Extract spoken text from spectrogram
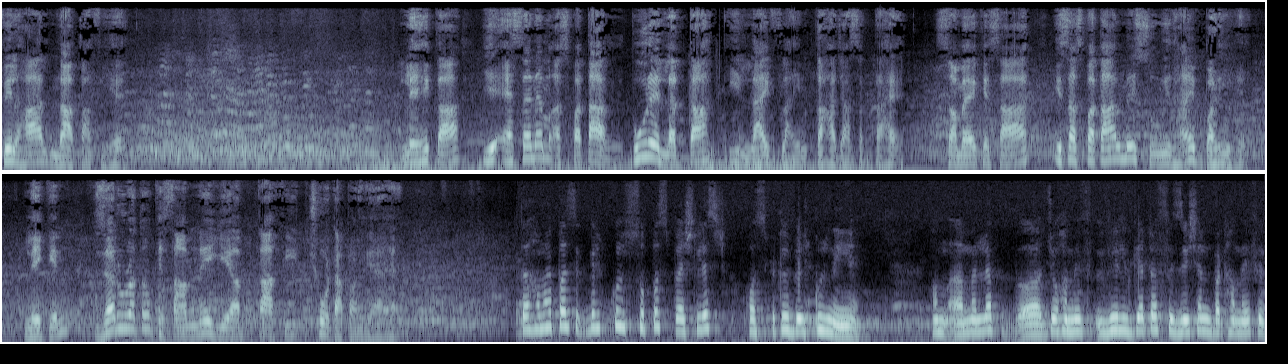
फ़िलहाल नाकाफी है। लेह का ये एसएनएम अस्पताल पूरे लद्दाख की लाइफलाइन कहा जा सकता है। समय के साथ इस अस्पताल में सुविधाएँ बढ़ी हैं, लेकिन जरूरतों के सामने ये अब काफ़ी छोटा पड़ गया है। तो हमारे पास बिल्कुल सुपर स्पेशलिस्ट हॉस्पिटल बिल्कुल नहीं है। हम मतलब जो हमें will get a physician but हमें फिर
